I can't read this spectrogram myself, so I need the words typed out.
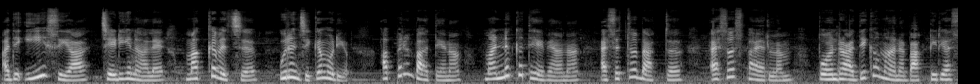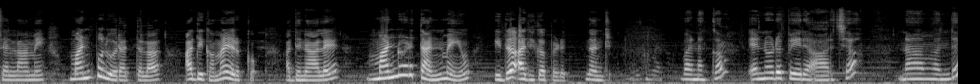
அது ஈஸியாக செடியினால மக்க வச்சு உறிஞ்சிக்க முடியும். அப்புறம் பார்த்தேன்னா மண்ணுக்கு தேவையான அசட்டோபாக்டர் அசோஸ்பயர்லம் போன்ற அதிகமான பாக்டீரியாஸ் எல்லாமே மண்புழு உரத்தில் அதிகமாக இருக்கும். அதனால மண்ணோட தன்மையும் இது அதிகப்படும் நன்றி. வணக்கம். என்னோட பேர் ஆர்ச்சா. நான் வந்து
